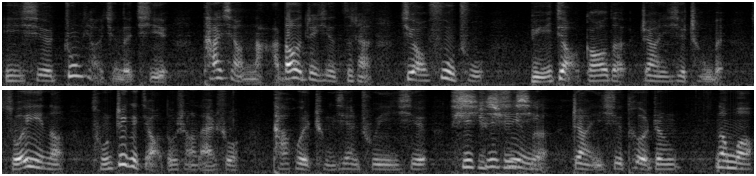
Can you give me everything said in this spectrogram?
一些中小型的企业，他想拿到这些资产，就要付出。比较高的这样一些成本，所以呢，从这个角度上来说，它会呈现出一些稀缺性的这样一些特征。那么，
